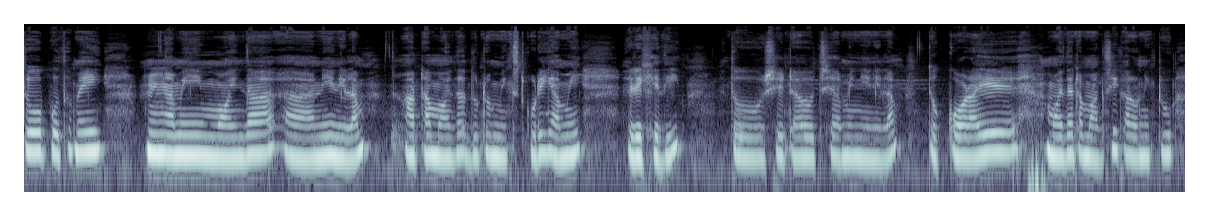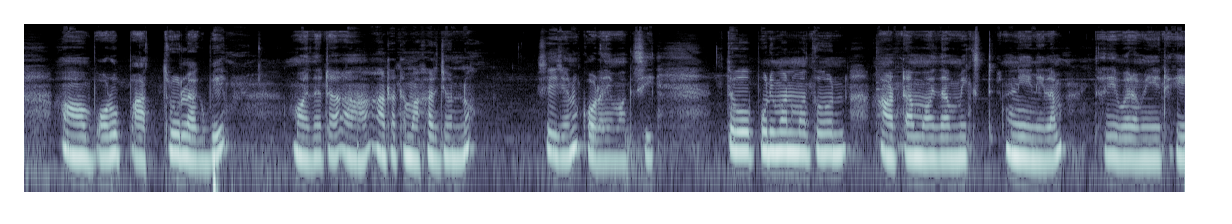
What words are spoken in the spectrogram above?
তো প্রথমেই আমি ময়দা নিয়ে নিলাম। আটা, ময়দা দুটো মিক্সড করেই আমি রেখে দিই। তো সেটা হচ্ছে আমি নিয়ে নিলাম। তো কড়াইয়ে ময়দাটা মাখছি কারণ একটু বড় পাত্র লাগবে ময়দাটা আটাটা মাখার জন্য। সেই জন্য কড়াইয়ে মাখছি। তো পরিমাণ মতন আটা, ময়দা মিক্সড নিয়ে নিলাম। তো এবার আমি এটাকে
